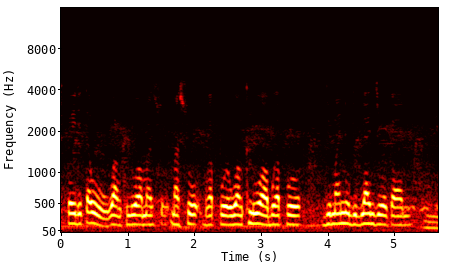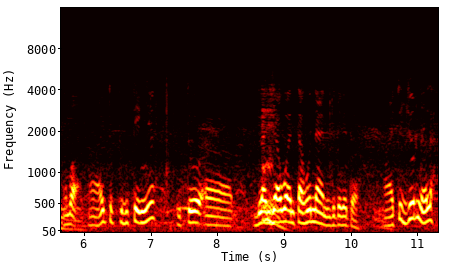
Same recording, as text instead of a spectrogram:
Supaya dia tahu wang keluar masuk masuk berapa, wang keluar berapa, di mana dibelanjakan. Hmm. nampak? Ha, itu pentingnya itu uh, belanjawan tahunan kita kata. Ha, itu jurnal lah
